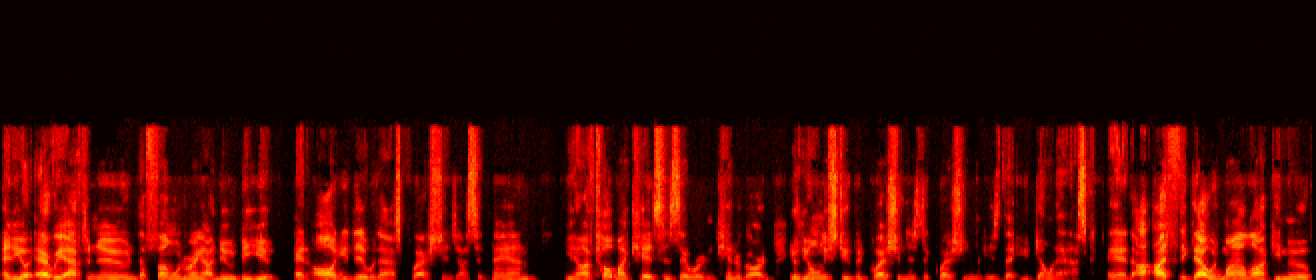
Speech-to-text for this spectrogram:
And you know, every afternoon the phone would ring, I knew it'd be you. And all you did was ask questions. I said, man, you know, I've told my kids since they were in kindergarten, you know, the only stupid question is the question is that you don't ask. And I, I think that was my unlucky move.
